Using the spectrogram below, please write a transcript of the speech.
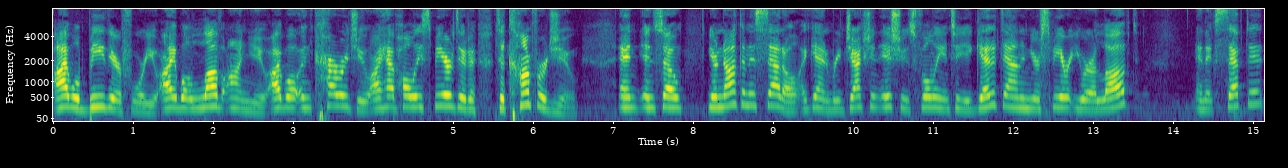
I will be there for you. I will love on you. I will encourage you. I have Holy Spirit there to, to comfort you. And, and so you're not going to settle, again, rejection issues fully until you get it down in your spirit. You are loved and accepted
